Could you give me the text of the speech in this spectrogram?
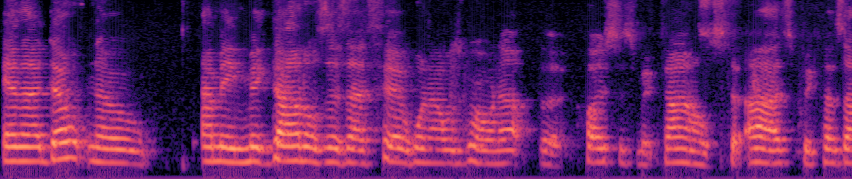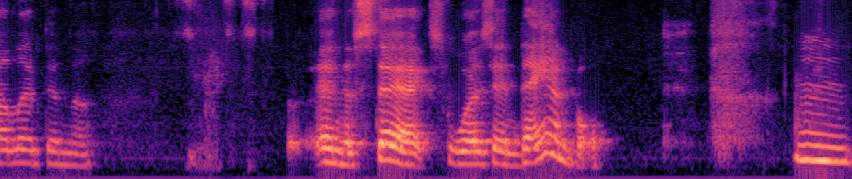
and I don't know. I mean, McDonald's, as I said, when I was growing up, the closest McDonald's to us, because I lived in the in the sticks, was in Danville. mm.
